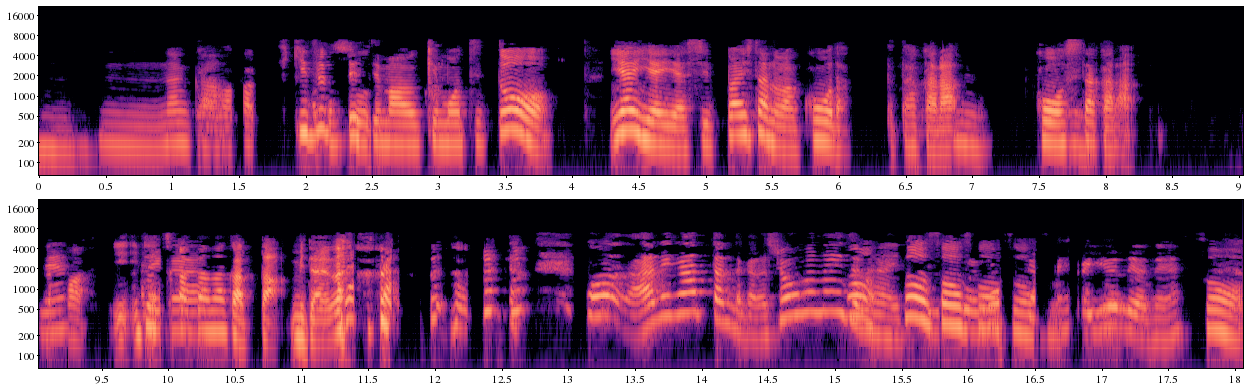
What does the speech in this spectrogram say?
うん。うん、なんいやわか。引きずってしまう気持ちと、いやいやいや、失敗したのはこうだったから、うんこうしたから、ね。まあ、い、いて仕方なかった、みたいな。そう、あれがあったんだからしょうがないじゃないそうそうそうそうってなんか言うんだよね。そ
